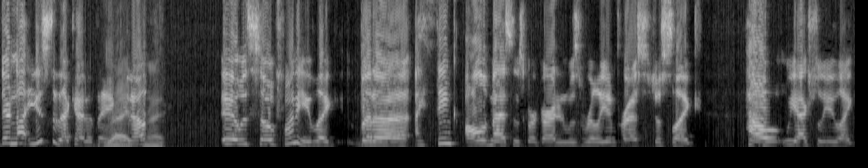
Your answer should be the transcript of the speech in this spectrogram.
they're not used to that kind of thing, right, you know. right. it was so funny. Like, but uh, I think all of Madison Square Garden was really impressed, just like how we actually like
